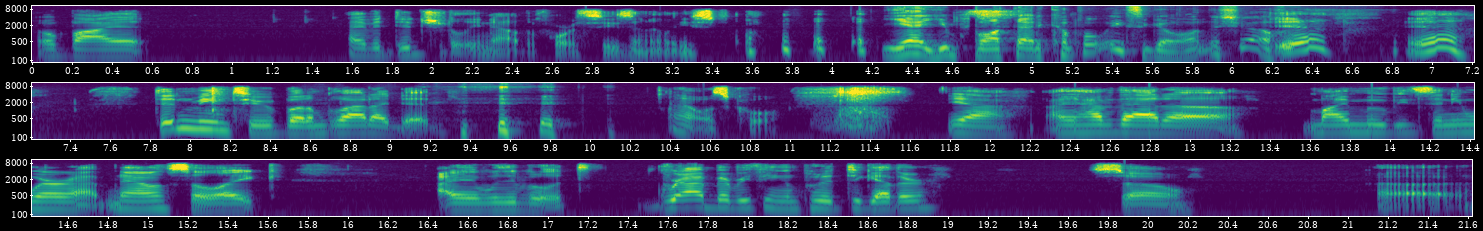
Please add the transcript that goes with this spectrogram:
Go buy it. I have it digitally now, the fourth season at least. yeah you bought that a couple weeks ago on the show yeah. Yeah. Didn't mean to, but I'm glad I did. that was cool. Yeah, I have that uh My Movies Anywhere app now, so like I was able to t- grab everything and put it together. So uh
